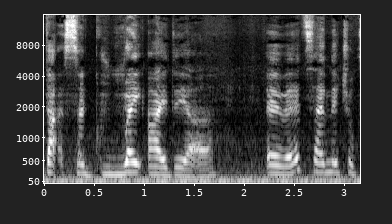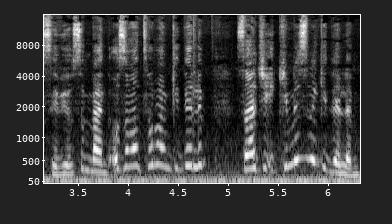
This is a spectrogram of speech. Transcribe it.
That's a great idea. Evet, sen de çok seviyorsun. Ben de. O zaman tamam gidelim. Sadece ikimiz mi gidelim?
